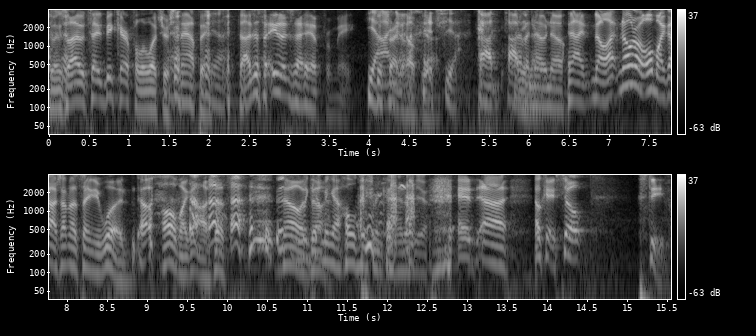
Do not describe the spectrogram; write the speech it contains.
doing. So I would say be careful of what you're snapping. Yeah. I just you know just a hint from me. Yeah, just I trying to help you. It's yeah, Todd, Todd kind of a would no no. I, no, I, no, no. Oh my gosh, I'm not saying you would. No. Oh my gosh, that's This no. is don't. becoming a whole different kind of interview. and uh, okay, so Steve,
